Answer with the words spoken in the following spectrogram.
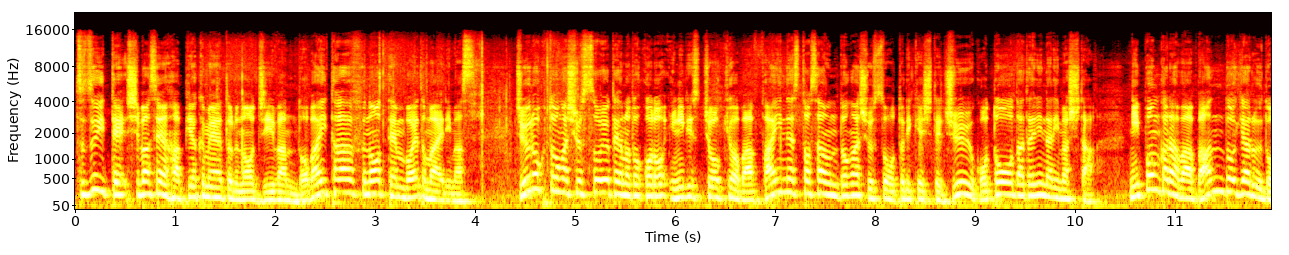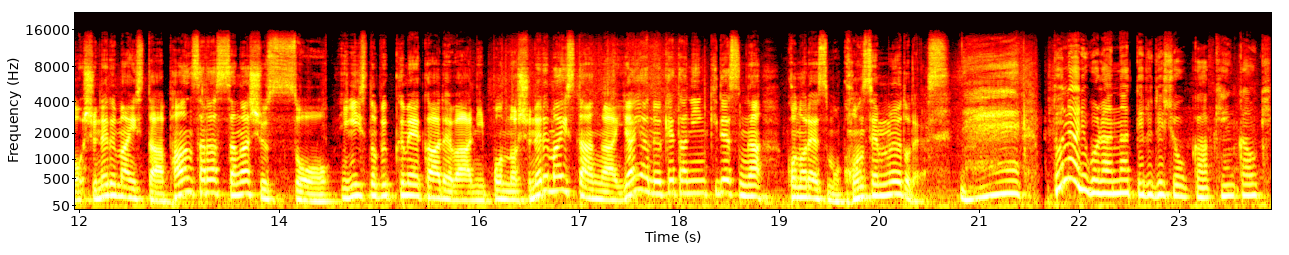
続いて芝 1800m の G1 ドバイターフの展望へと参ります16頭が出走予定のところイギリス調教馬ファイネストサウンドが出走を取り消して15頭立てになりました。日本からはバンドギャルドシュネルマイスターパンサラッサが出走。イギリスのブックメーカーでは日本のシュネルマイスターがやや抜けた人気ですがこのレースも混戦ムードです。ねえ。どのようにご覧になっているでしょうか？喧嘩をお聞き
